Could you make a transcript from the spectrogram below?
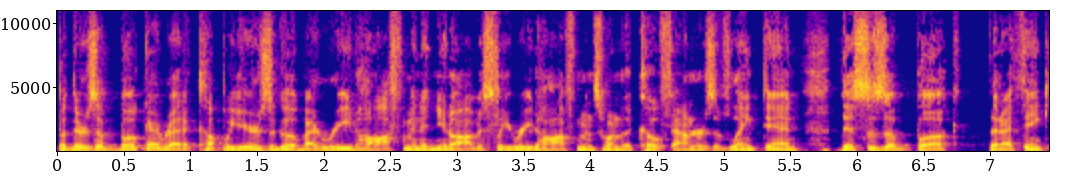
but there's a book I read a couple years ago by Reid Hoffman. And, you know, obviously Reid Hoffman's one of the co founders of LinkedIn. This is a book that I think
